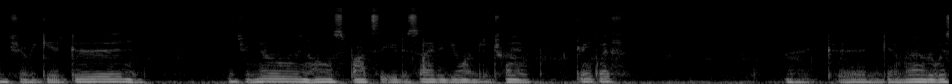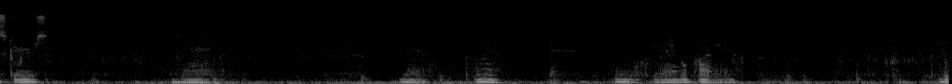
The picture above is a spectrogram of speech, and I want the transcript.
Make sure we get good and get your nose and all the spots that you decided you wanted to try and drink with. Alright, good. And get them out of the whiskers. Alright. Now, come here. And potty now. Okay,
